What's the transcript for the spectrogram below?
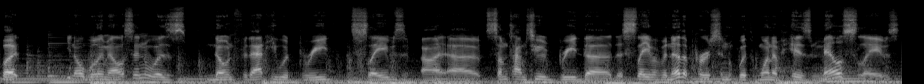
But you know William Ellison was known for that. He would breed slaves. Uh, uh, sometimes he would breed the the slave of another person with one of his male slaves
